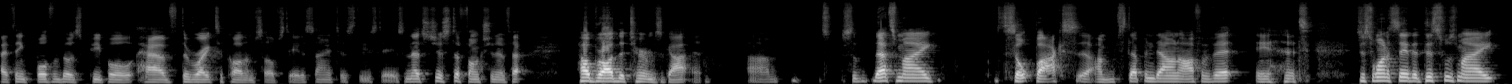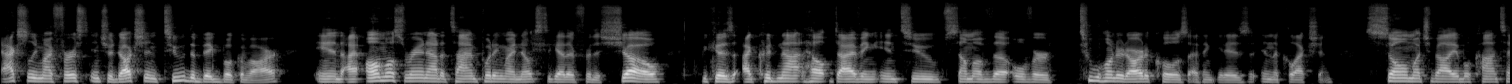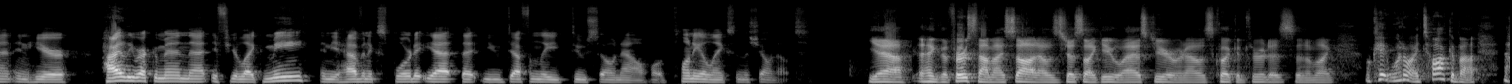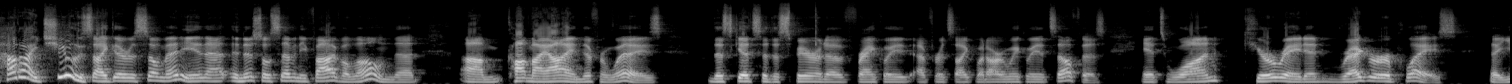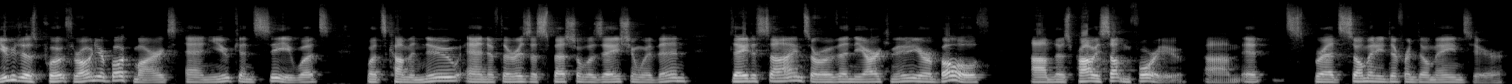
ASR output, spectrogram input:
I think both of those people have the right to call themselves data scientists these days, and that's just a function of how broad the term's gotten. Um, so that's my soapbox. I'm stepping down off of it, and just want to say that this was my actually my first introduction to the big book of R. And I almost ran out of time putting my notes together for the show because I could not help diving into some of the over 200 articles, I think it is, in the collection. So much valuable content in here. Highly recommend that if you're like me and you haven't explored it yet, that you definitely do so now. We'll have plenty of links in the show notes. Yeah, I think the first time I saw it, I was just like you last year when I was clicking through this, and I'm like, okay, what do I talk about? How do I choose? Like there was so many in that initial 75 alone that um, caught my eye in different ways. This gets to the spirit of, frankly, efforts like what R Weekly itself is. It's one curated, regular place that you can just put throw in your bookmarks, and you can see what's what's coming new, and if there is a specialization within data science or within the R community or both, um, there's probably something for you. Um, it spreads so many different domains here.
